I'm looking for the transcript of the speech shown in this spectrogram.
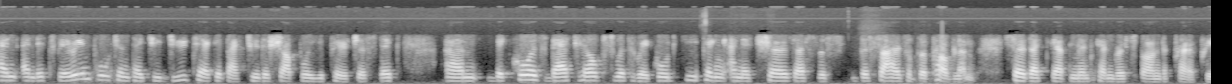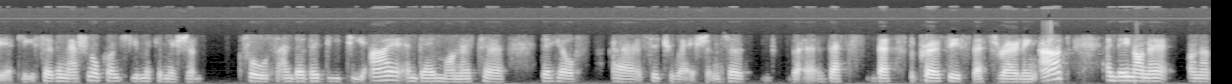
and, and it's very important that you do take it back to the shop where you purchased it um, because that helps with record keeping and it shows us the, the size of the problem so that government can respond appropriately. So the National Consumer Commission falls under the DTI and they monitor the health uh, situation. So uh, that's that's the process that's rolling out. And then on a on a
